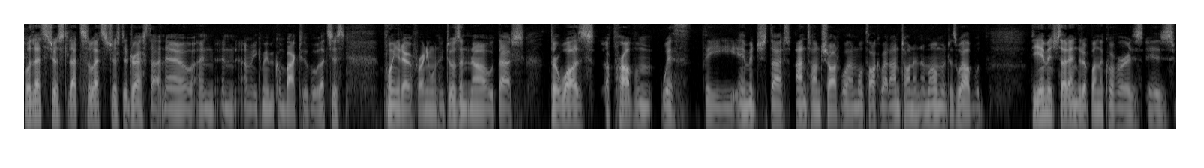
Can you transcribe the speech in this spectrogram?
well, let's just let's so let's just address that now, and and, and we can maybe come back to it. But let's just point it out for anyone who doesn't know that there was a problem with the image that Anton shot. Well, and we'll talk about Anton in a moment as well. But the image that ended up on the cover is is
